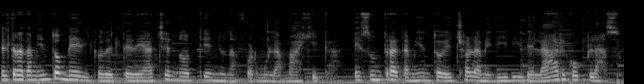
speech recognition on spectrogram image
El tratamiento médico del TDAH no tiene una fórmula mágica, es un tratamiento hecho a la medida y de largo plazo.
